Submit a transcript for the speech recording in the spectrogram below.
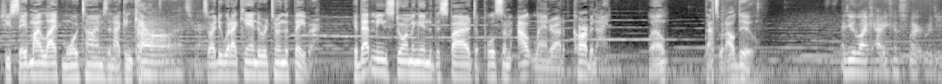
She saved my life more times than I can count. Oh, that's right. So I do what I can to return the favor. If that means storming into the Spire to pull some Outlander out of Carbonite, well, that's what I'll do. I do like how you can flirt with you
